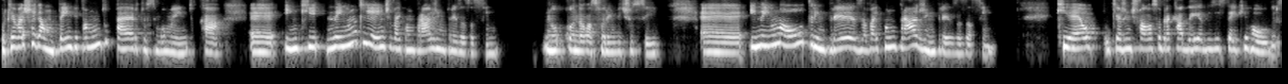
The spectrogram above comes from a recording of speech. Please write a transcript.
porque vai chegar um tempo, e está muito perto esse momento, cá, é, em que nenhum cliente vai comprar de empresas assim, no, quando elas forem B2C, é, e nenhuma outra empresa vai comprar de empresas assim, que é o, que a gente fala sobre a cadeia dos stakeholders.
